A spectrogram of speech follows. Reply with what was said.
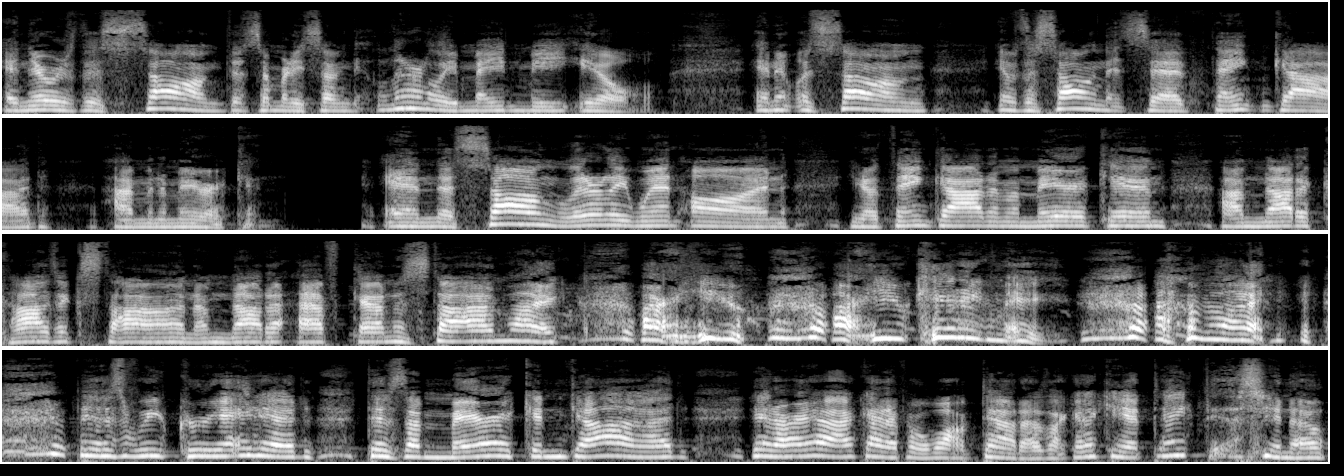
and there was this song that somebody sung that literally made me ill. And it was song. It was a song that said, "Thank God I'm an American." And the song literally went on, you know, thank God I'm American. I'm not a Kazakhstan. I'm not a Afghanistan. I'm like, are you, are you kidding me? I'm like, this, we've created this American God in our, I got up and walked out. I was like, I can't take this, you know.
